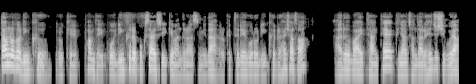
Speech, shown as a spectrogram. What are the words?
다운로드 링크 이렇게 포함되어 있고 링크를 복사할 수 있게 만들어 놨습니다. 이렇게 드래그로 링크를 하셔서 아르바이트한테 그냥 전달을 해 주시고요.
